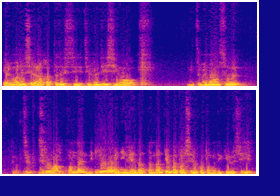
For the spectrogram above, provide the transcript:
やるまで知らなかったですし自分自身を見つめ直す自分はこんなに弱い人間だったんだっていうことを知ることもできるし、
